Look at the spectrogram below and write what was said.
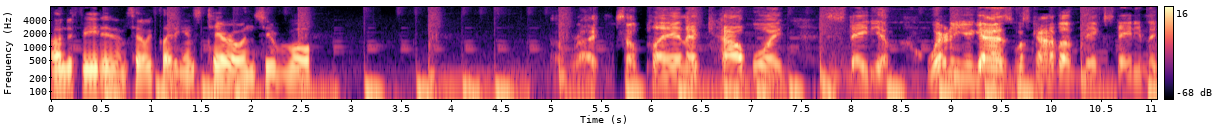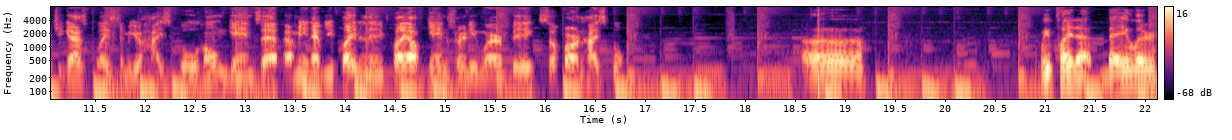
undefeated until we played against Terrell in the Super Bowl. All right. So playing at Cowboy Stadium. Where do you guys? What's kind of a big stadium that you guys play some of your high school home games at? I mean, have you played in any playoff games or anywhere big so far in high school? Uh, we played at Baylor,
